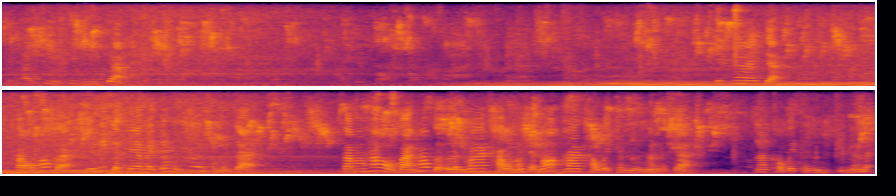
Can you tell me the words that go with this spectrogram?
เป็นอาชีพที่ดีจ้ะเฮ็ดง่ายจ้ะเขาเขากะเยลลี่ก็แซ่ไว้แต่มือเคลื่อนคนละจ้ะ ซ้ำเฮาบ้านเฮาก็เอิ้นมาเขาเนาะจ้ะเนาะมาเขาไว้ทะนึงนั่นแหละจ้ะน่าเขาไปถนนกินนั่นแหละ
